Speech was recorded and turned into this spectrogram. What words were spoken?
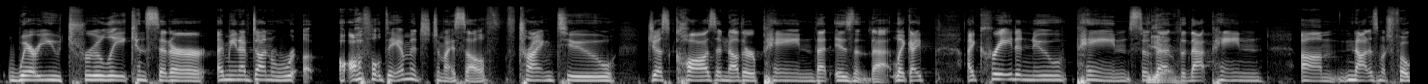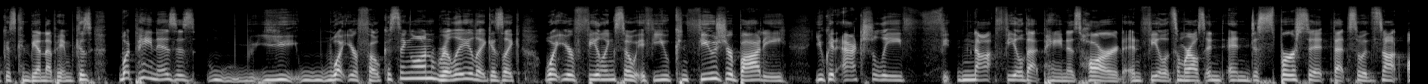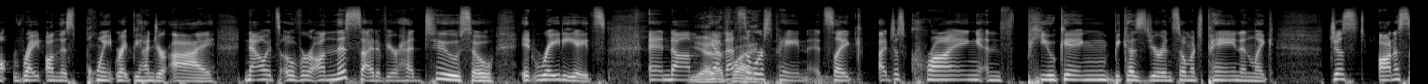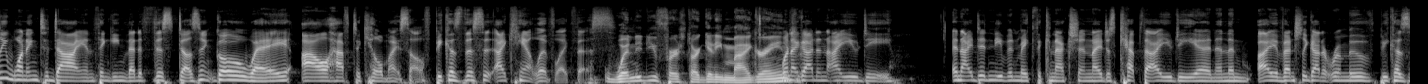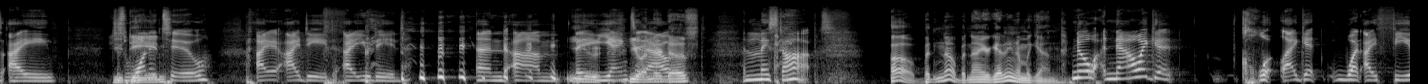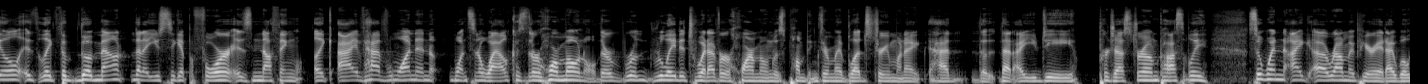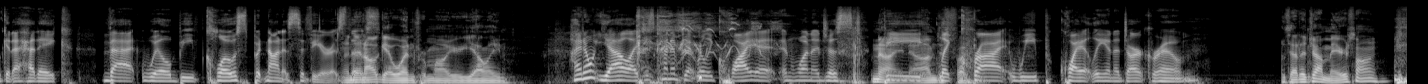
where you truly consider. I mean, I've done r- awful damage to myself trying to just cause another pain that isn't that. Like I I create a new pain so Yeah. that that pain um, not as much focus can be on that pain because what pain is is you, what you're focusing on really like is like what you're feeling so if you confuse your body you can actually f- not feel that pain as hard and feel it somewhere else and and disperse it that so it's not right on this point right behind your eye. Now it's over on this side of your head too so it radiates. And um Yeah, yeah, that's that's, the worst pain. It's like i just crying and puking because you're in so much pain and like just honestly wanting to die and thinking that if this doesn't go away, I'll have to kill myself because this I can't live like this. When did you first start getting migraines? When I got an IUD and I didn't even make the connection, I just kept the IUD in and then I eventually got it removed because I just wanted to. I I did IUD'd and um they you, yanked you it out and then they stopped. Oh, but no, but now you're getting them again. No, now I get cl- I get what I feel is like the the amount that I used to get before is nothing. Like I've have one in once in a while because they're hormonal. They're re- related to whatever hormone was pumping through my bloodstream when I had the, that IUD, progesterone possibly. So when I around my period, I will get a headache that will be close but not as severe as And then. I'll get one from all your yelling. I don't yell. I just kind of get really quiet and want to just No, be. I'm just like fucking- cry, weep quietly in a dark room. Is that a John Mayer song?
